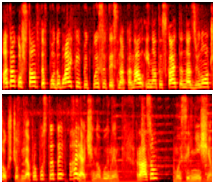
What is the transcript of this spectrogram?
А також ставте вподобайки, підписуйтесь на канал і натискайте на дзвіночок, щоб не пропустити гарячі новини. Разом ми сильніші.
